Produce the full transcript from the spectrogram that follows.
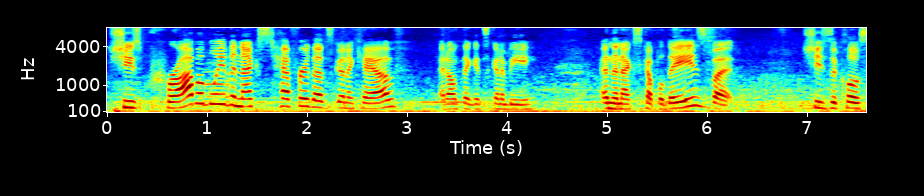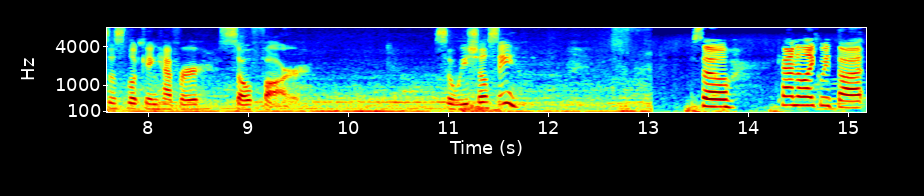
She's probably the next heifer that's gonna calve. I don't think it's gonna be in the next couple days, but she's the closest looking heifer so far. So we shall see. So, kind of like we thought,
